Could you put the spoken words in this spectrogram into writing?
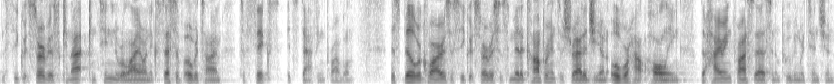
the Secret Service cannot continue to rely on excessive overtime to fix its staffing problem. This bill requires the Secret Service to submit a comprehensive strategy on overhauling the hiring process and improving retention,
